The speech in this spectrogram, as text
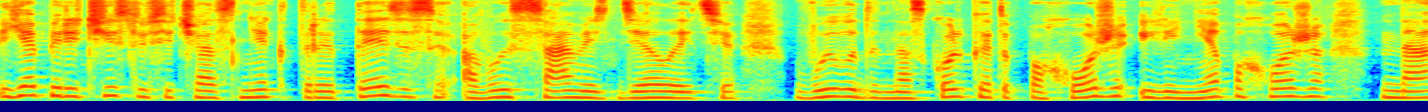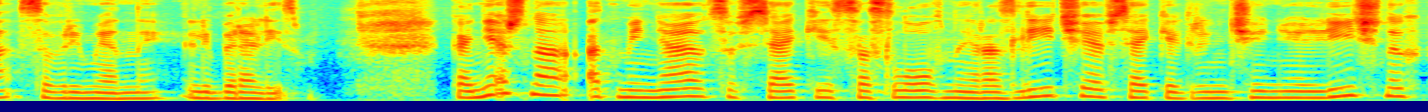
Я перечислю сейчас некоторые тезисы, а вы сами сделаете выводы, насколько это похоже или не похоже на современный либерализм. Конечно, отменяются всякие сословные различия, всякие ограничения личных,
